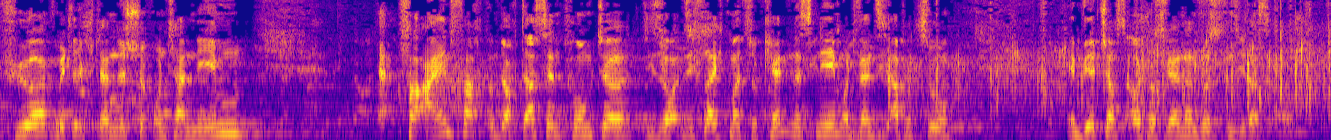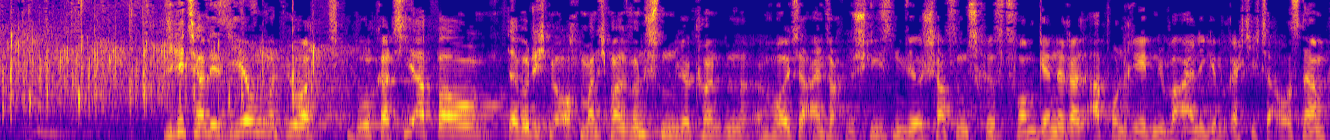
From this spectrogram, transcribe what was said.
für mittelständische Unternehmen vereinfacht. Und auch das sind Punkte, die sollten Sie vielleicht mal zur Kenntnis nehmen. Und wenn Sie ab und zu im Wirtschaftsausschuss wären, dann wüssten Sie das auch. Digitalisierung und Bürokratieabbau, da würde ich mir auch manchmal wünschen, wir könnten heute einfach beschließen, wir schaffen Schriftform generell ab und reden über einige berechtigte Ausnahmen.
